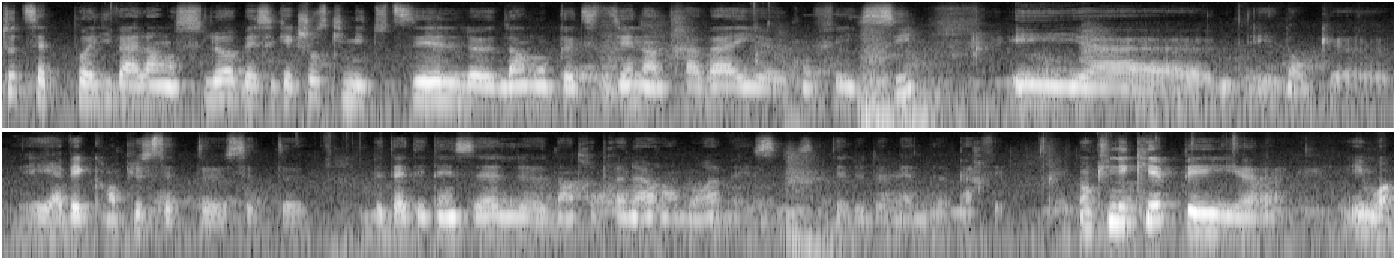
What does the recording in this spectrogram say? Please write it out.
toute cette polyvalence-là, ben, c'est quelque chose qui m'est utile dans mon quotidien, dans le travail qu'on fait ici. Et, et donc, et avec en plus cette, peut-être étincelle d'entrepreneur en moi, ben c'était le domaine parfait. Donc une équipe et, euh, et moi.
